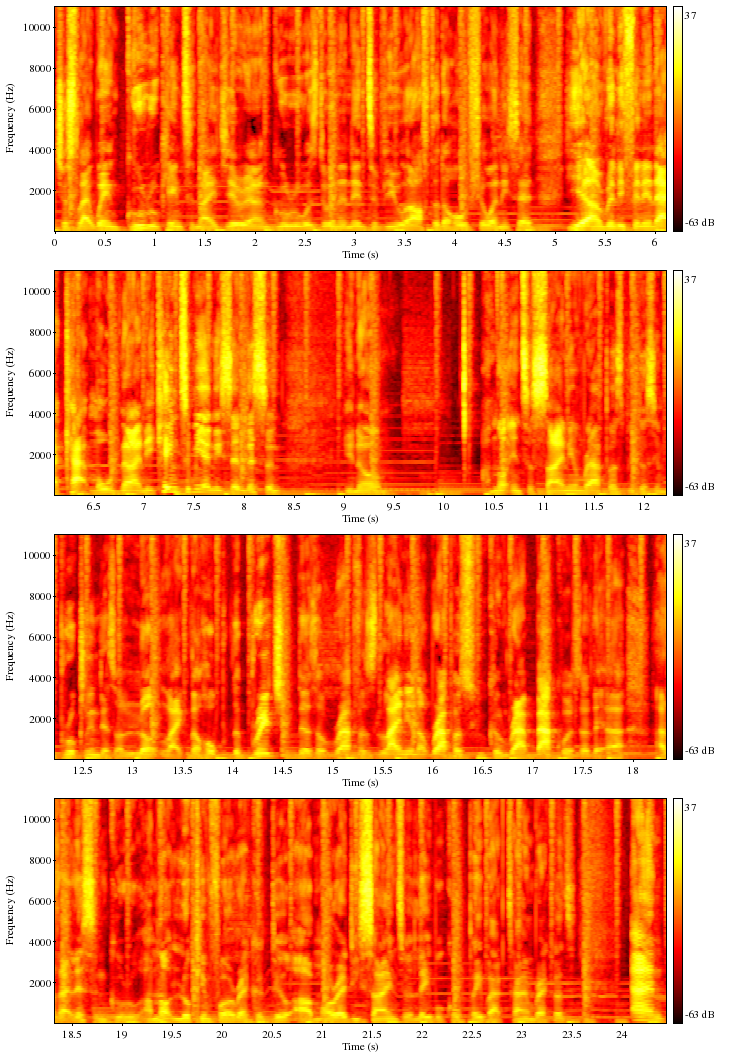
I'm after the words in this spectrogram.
Just like when Guru came to Nigeria and Guru was doing an interview after the whole show and he said, Yeah, I'm really feeling that cat mode nine. He came to me and he said, Listen, you know, I'm not into signing rappers because in Brooklyn there's a lot like the whole the bridge. There's a rappers lining up rappers who can rap backwards. And they, uh, I was like, listen, Guru, I'm not looking for a record deal. I'm already signed to a label called Payback Time Records, and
